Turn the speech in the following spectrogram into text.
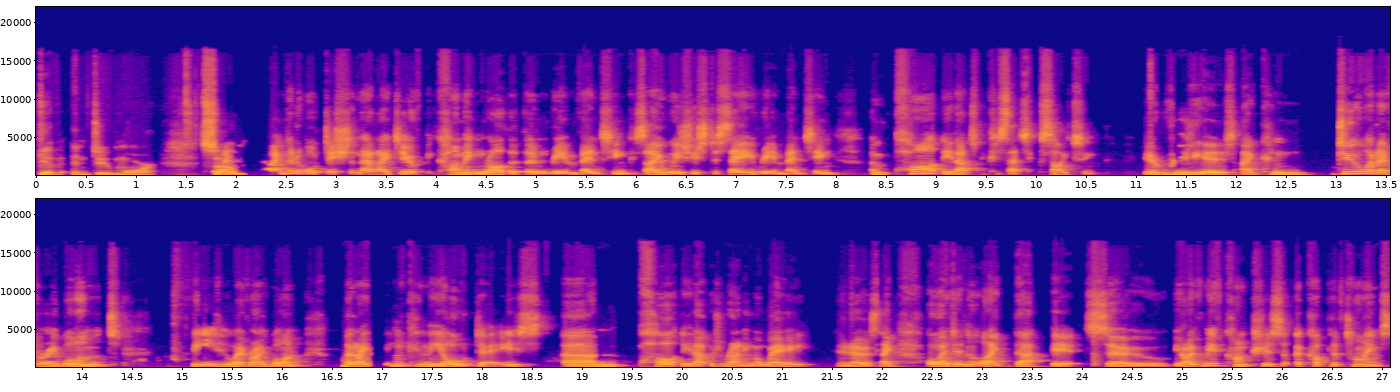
give and do more so I'm, I'm going to audition that idea of becoming rather than reinventing because i always used to say reinventing and partly that's because that's exciting it really is. I can do whatever I want, be whoever I want. But I think in the old days, um, partly that was running away. You know, it's like, oh, I didn't like that bit. So, you know, I've moved countries a couple of times,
